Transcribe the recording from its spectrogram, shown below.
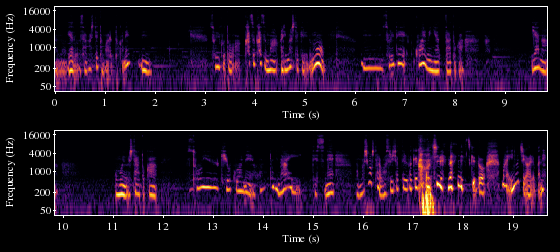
あの宿を探して泊まるとかね、うん、そういうことは数々まあありましたけれどもうんそれで怖い目にあったとかあの嫌な思いをしたとかそういう記憶はね本当にないですね、まあ、もしかしたら忘れちゃってるだけかもしれないんですけど まあ命があればね、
